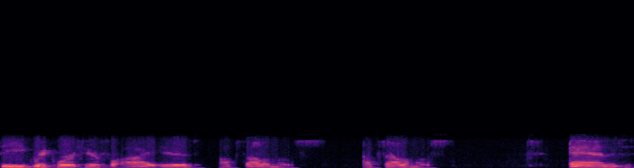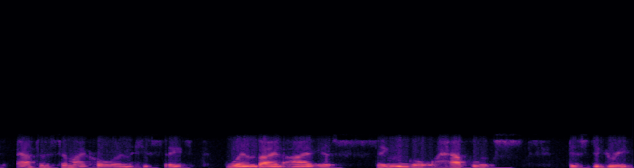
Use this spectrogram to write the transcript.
the Greek word here for eye is ophthalmos. Ophthalmos. And after the semicolon, he states, When thine eye is single, haplous is the Greek.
